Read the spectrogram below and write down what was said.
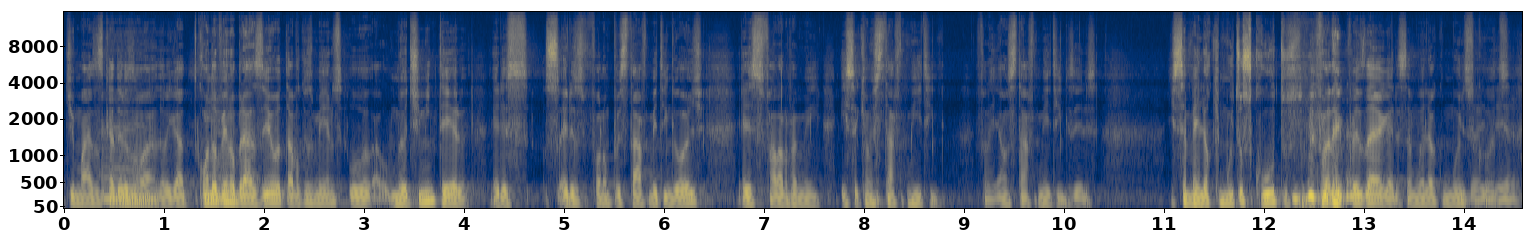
demais as cadeiras no ar, tá ligado? Quando eu vim no Brasil, eu tava com os meninos, o, o meu time inteiro, eles, eles foram pro staff meeting hoje, eles falaram para mim, isso aqui é um staff meeting. Falei, é um staff meeting, eles. Isso é melhor que muitos cultos. Eu falei, pois é, cara, isso é melhor que muitos Doideira. cultos.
